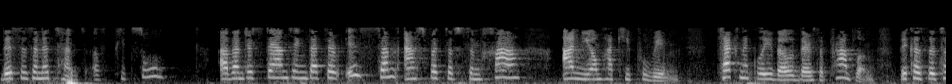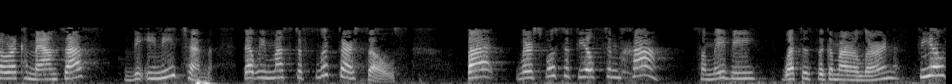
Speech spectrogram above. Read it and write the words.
this is an attempt of pitzul, of understanding that there is some aspect of simcha on Yom HaKippurim. Technically, though, there's a problem, because the Torah commands us, the initim, that we must afflict ourselves. But we're supposed to feel simcha. So maybe, what does the Gemara learn? Feel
